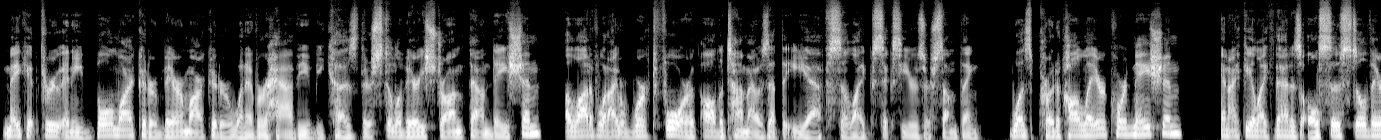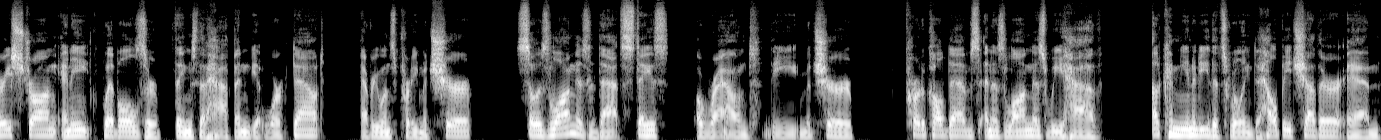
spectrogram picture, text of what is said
make it through any bull market or bear market or whatever have you, because there's still a very strong foundation. A lot of what I worked for all the time I was at the EF, so like six years or something, was protocol layer coordination. And I feel like that is also still very strong. Any quibbles or things that happen get worked out. Everyone's pretty mature. So as long as that stays around the mature protocol devs and as long as we have a community that's willing to help each other and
